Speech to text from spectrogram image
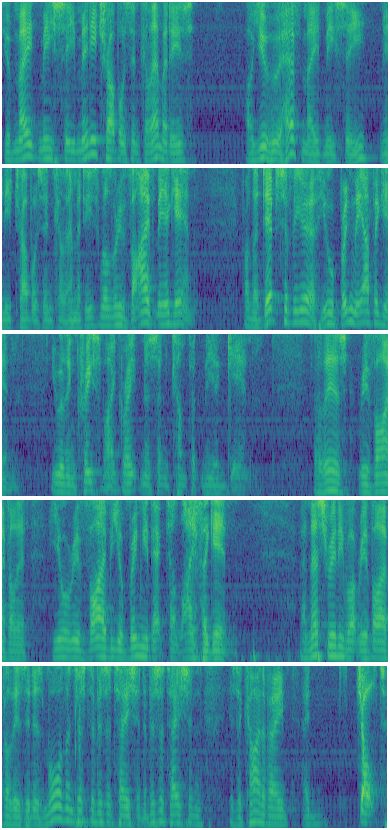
You've made me see many troubles and calamities. Or you who have made me see many troubles and calamities will revive me again. From the depths of the earth, you will bring me up again. You will increase my greatness and comfort me again. So there's revival. You'll revive me, you'll bring me back to life again. And that's really what revival is. It is more than just a visitation. A visitation is a kind of a, a jolt,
